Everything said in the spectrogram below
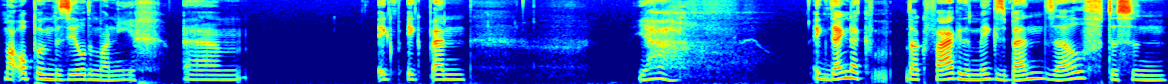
maar op een bezielde manier. Ehm, ik, ik ben. Ja. Ik denk dat ik, dat ik vaak de mix ben zelf tussen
